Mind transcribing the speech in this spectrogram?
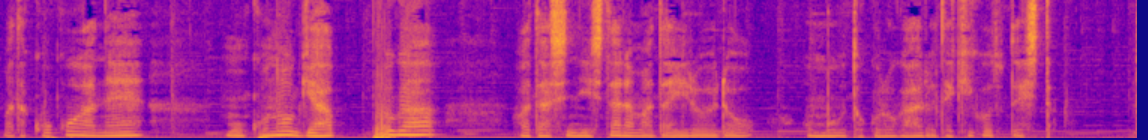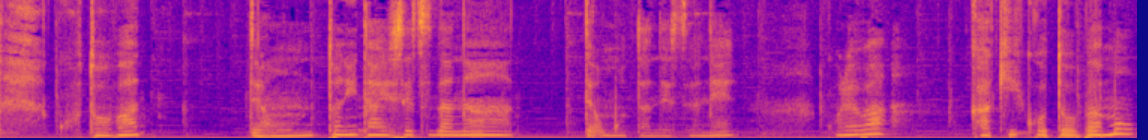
またここがねもうこのギャップが私にしたらまたいろいろ思うところがある出来事でした。言葉って本当に大切だなって思ったんですよね。これは書き言葉も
